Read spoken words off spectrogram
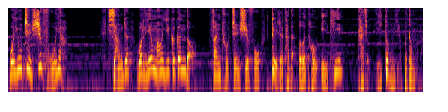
我用镇尸符呀！想着，我连忙一个跟斗，翻出镇尸符，对着他的额头一贴，他就一动也不动了。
